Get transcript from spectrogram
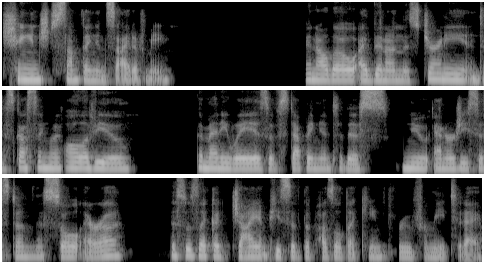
changed something inside of me. And although I've been on this journey and discussing with all of you the many ways of stepping into this new energy system, this soul era, this was like a giant piece of the puzzle that came through for me today.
